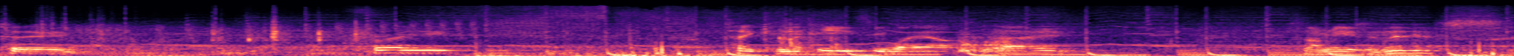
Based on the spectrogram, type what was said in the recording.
two, three. Taking the easy way out today. So I'm using this.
